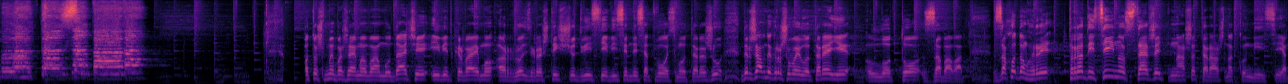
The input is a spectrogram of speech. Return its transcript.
Lota Zabava. Отож, ми бажаємо вам удачі і відкриваємо розіграш 1288 тиражу державної грошової лотереї Лото Забава. За ходом гри традиційно стежить наша тиражна комісія.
